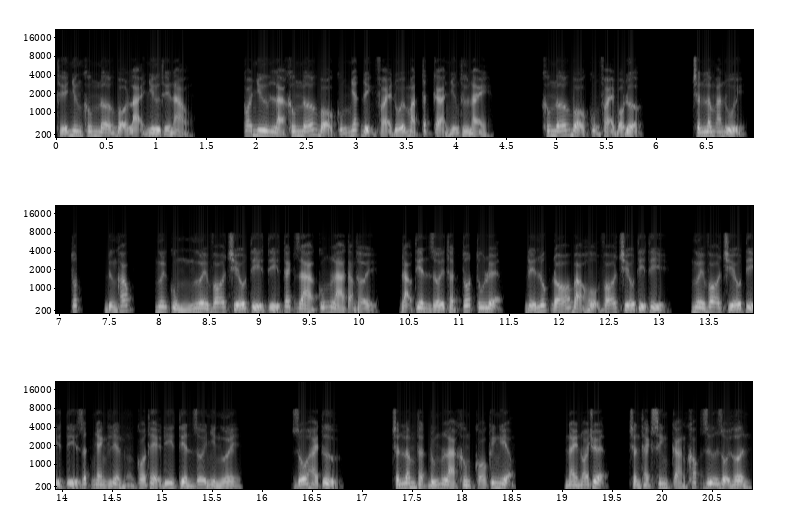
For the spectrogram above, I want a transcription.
thế nhưng không nỡ bỏ lại như thế nào? Coi như là không nỡ bỏ cũng nhất định phải đối mặt tất cả những thứ này. Không nỡ bỏ cũng phải bỏ được. Trần lâm an ủi t ố t đừng khóc, ngươi cùng ngươi võ chiếu tỷ tỷ tách ra cũng là tạm thời, đạo tiên giới thật tốt tu luyện, đến lúc đó bảo hộ võ chiếu tỷ tỷ, ngươi võ chiếu tỷ tỷ rất nhanh liền có thể đi tiên giới nhìn ngươi. Dỗ hải tử. Trần lâm thật đúng là không có kinh nghiệm. Này nói chuyện, trần thạch sinh càng khóc dữ dội hơn,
